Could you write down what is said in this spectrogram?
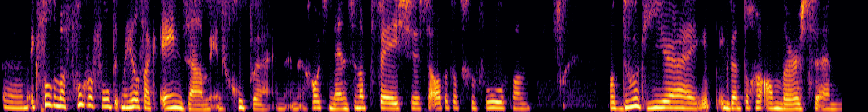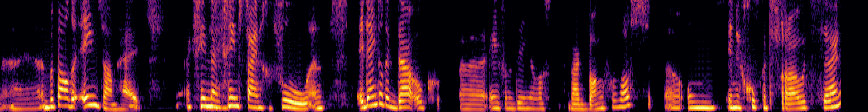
ehm, ik voelde me, vroeger voelde ik me heel vaak eenzaam in groepen. En, en grote mensen op feestjes. Altijd dat gevoel van... Wat doe ik hier? Ik, ik ben toch wel anders. En eh, een bepaalde eenzaamheid. Geen, geen fijn gevoel. En ik denk dat ik daar ook eh, een van de dingen was waar ik bang voor was. eh, om in een groep met vrouwen te zijn.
